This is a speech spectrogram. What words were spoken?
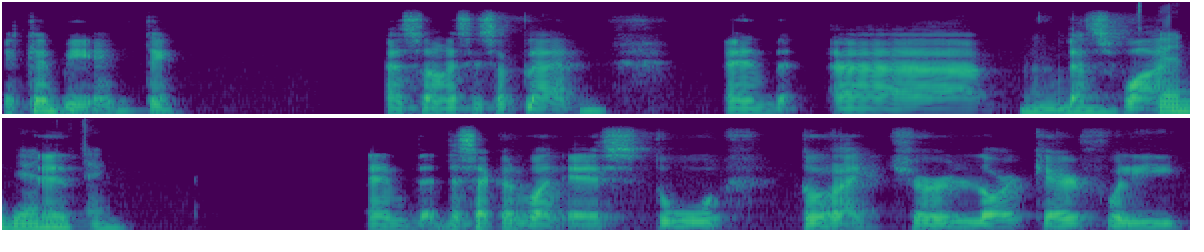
It can be anything as long as it's a plan. And uh, Mm. that's one. Can be And anything. and the second one is to to write your lore carefully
